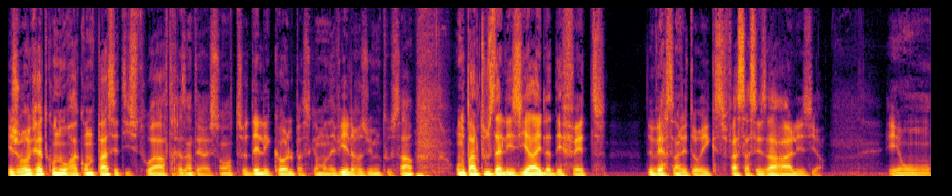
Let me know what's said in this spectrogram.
Et je regrette qu'on ne nous raconte pas cette histoire très intéressante dès l'école, parce qu'à mon avis, elle résume tout ça. On nous parle tous d'Alésia et de la défaite de Vercingétorix face à César à Alésia. Et on,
